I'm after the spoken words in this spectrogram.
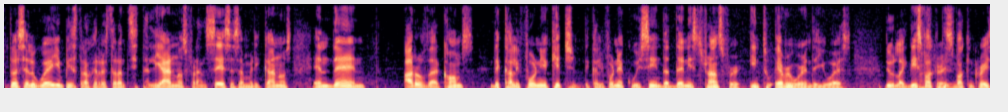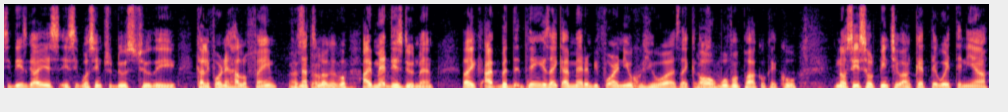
Entonces el güey empieza a trabajar en restaurantes italianos, franceses, americanos, and then out of that comes the California kitchen, the California cuisine that then is transferred into everywhere in the U.S. Dude, like this, fuck, this is fucking crazy. This guy is, is was introduced to the California Hall of Fame That's not too dope, long ago. man. I met this dude, man. Like, I, but the thing is, like, I met him before I knew who he was. Like, oh, Awesome. Wolf and Puck, okay, cool. Nos hizo el pinche banquete, güey. Tenía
